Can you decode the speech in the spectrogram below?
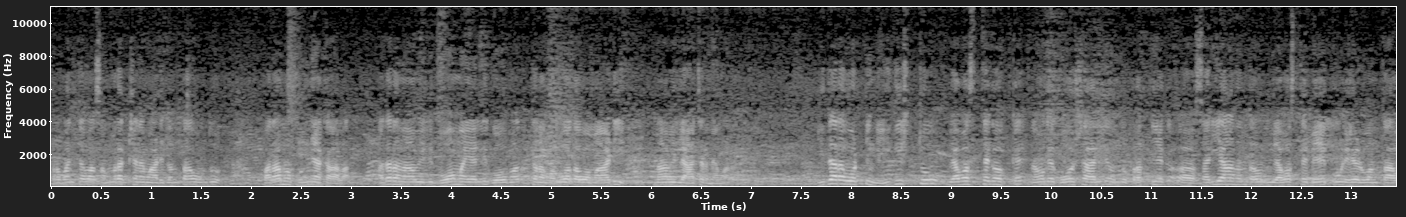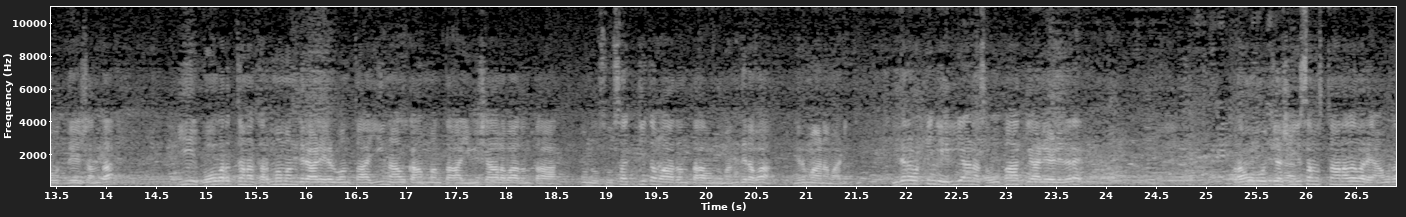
ಪ್ರಪಂಚವ ಸಂರಕ್ಷಣೆ ಮಾಡಿದಂತಹ ಒಂದು ಪರಮ ಪುಣ್ಯಕಾಲ. ಅದರ ನಾವಿಲ್ಲಿ ಗೋಮಯಲ್ಲಿ ಗೋವರ್ಧನ ಪರ್ವತವ ಮಾಡಿ ನಾವಿಲ್ಲಿ ಆಚರಣೆ ಮಾಡಬೇಕು ಇದರ ಒಟ್ಟಿಗೆ ಇದಿಷ್ಟು ವ್ಯವಸ್ಥೆಗೊಕ್ಕೆ ನಮಗೆ ಗೋಶಾಲೆ ಒಂದು ಪ್ರತ್ಯೇಕ ಸರಿಯಾದಂತಹ ಒಂದು ವ್ಯವಸ್ಥೆ ಬೇಕು ಹೇಳುವಂತಹ ಉದ್ದೇಶದಿಂದ ಈ ಗೋವರ್ಧನ ಧರ್ಮ ಮಂದಿರ ಹೇಳುವಂತಹ, ಈ ನಾವು ಕಾಮಂತಹ ಈ ವಿಶಾಲವಾದಂತಹ ಒಂದು ಸುಸಜ್ಜಿತವಾದಂತಹ ಒಂದು ಮಂದಿರವ ನಿರ್ಮಾಣ ಮಾಡಿದ್ದು ಇದರ ಒಟ್ಟಿಗೆ ಸೌಭಾಗ್ಯ ಹೇಳಿದರೆ ಪರಮಪೂಜ್ಯ ಶ್ರೀ ಸಂಸ್ಥಾನದವರೇ ಅವರ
